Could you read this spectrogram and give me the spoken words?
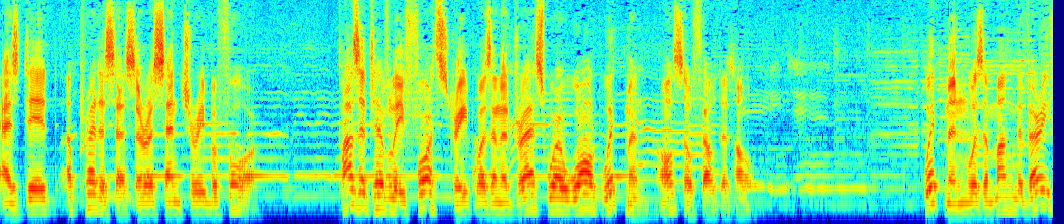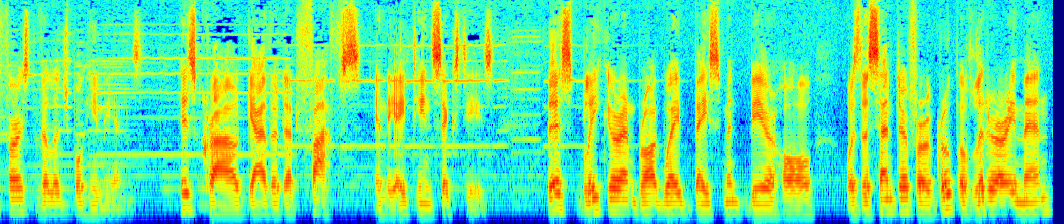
as did a predecessor a century before. Positively, 4th Street was an address where Walt Whitman also felt at home. Whitman was among the very first village bohemians. His crowd gathered at Pfaff's in the 1860s. This Bleecker and Broadway basement beer hall was the center for a group of literary men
